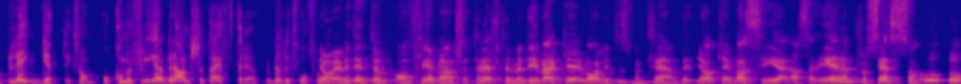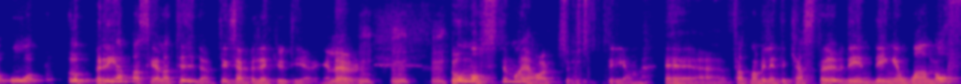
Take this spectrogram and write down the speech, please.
prenumerationsupplägget? Liksom? Och kommer fler branscher ta efter det? Nu blev det två frågor. Ja, jag vet inte om fler branscher tar efter, men det verkar ju vara lite som en trend. Jag kan ju bara se, alltså är det en process som upprepas hela tiden, till exempel rekrytering, eller hur? Mm, mm, mm. Då måste man ju ha ett system, eh, för att man vill inte kasta ut, det är, det är ingen one-off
